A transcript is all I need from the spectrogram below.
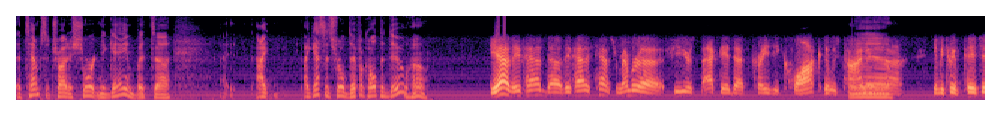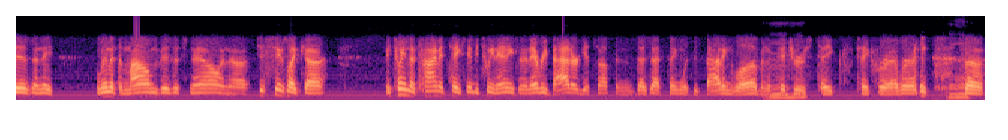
attempts to try to shorten the game, but uh, I I guess it's real difficult to do, huh? Yeah, they've had uh, they've had attempts. Remember uh, a few years back they had that crazy clock that was timing Yeah. uh, in between pitches, and they limit the mound visits now, and uh, just seems like uh, between the time it takes in between innings, and then every batter gets up and does that thing with his batting glove, and the Mhm. pitchers take take forever. And Yeah. so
